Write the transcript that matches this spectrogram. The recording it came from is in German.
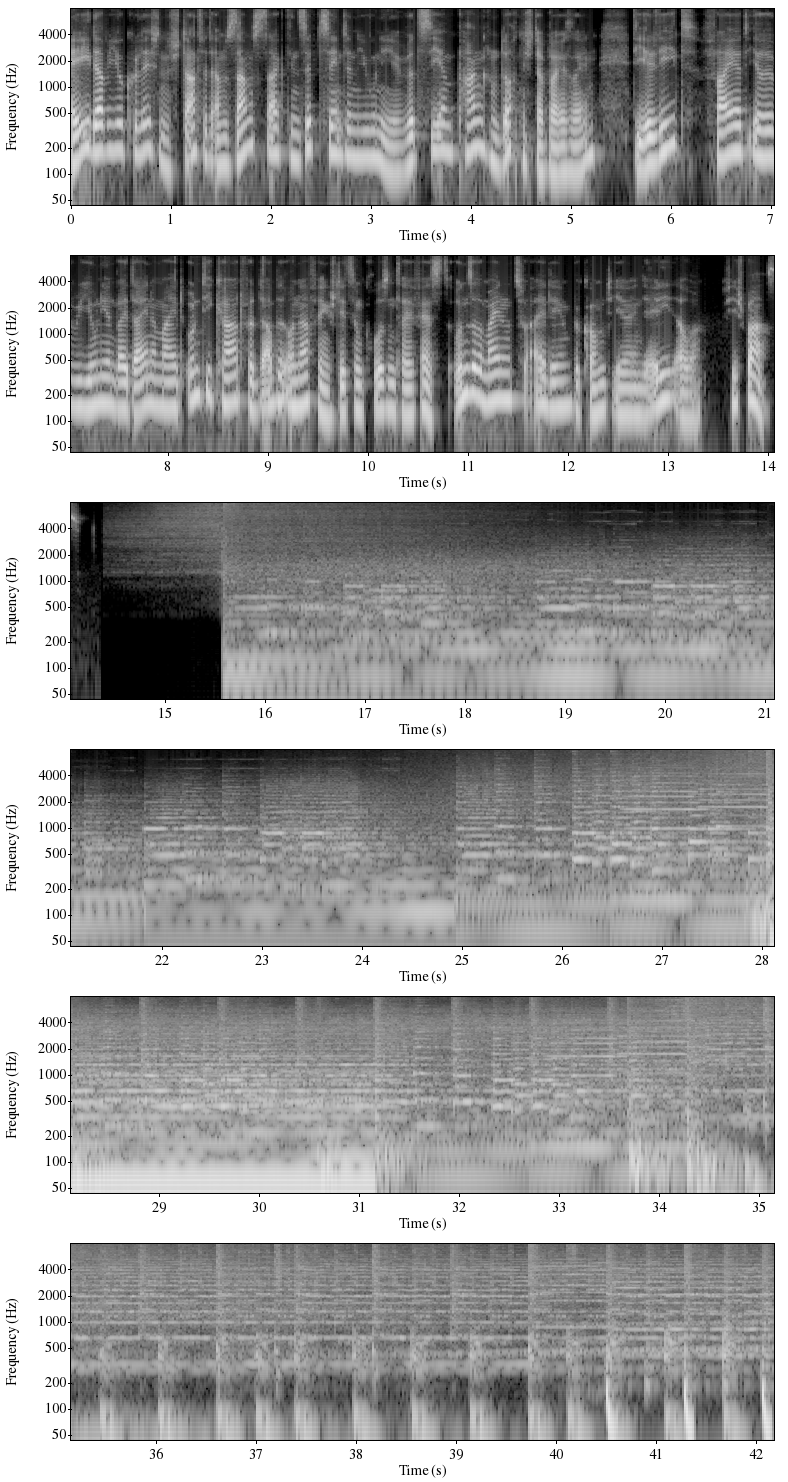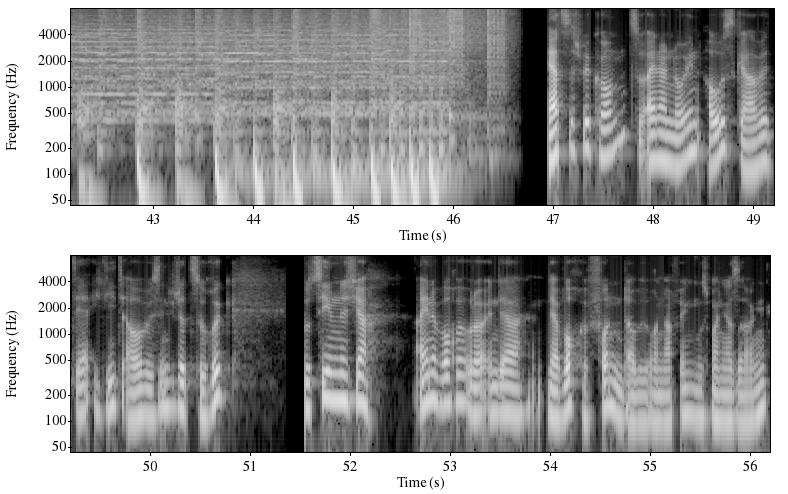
AEW Collision startet am Samstag, den 17. Juni. Wird CM Punk nun doch nicht dabei sein? Die Elite feiert ihre Reunion bei Dynamite und die Card für Double or Nothing steht zum großen Teil fest. Unsere Meinung zu all dem bekommt ihr in der Elite Hour. Viel Spaß! Herzlich willkommen zu einer neuen Ausgabe der Elite Hour. Wir sind wieder zurück. So ziemlich, ja, eine Woche oder in der, in der Woche von Double or Nothing, muss man ja sagen.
